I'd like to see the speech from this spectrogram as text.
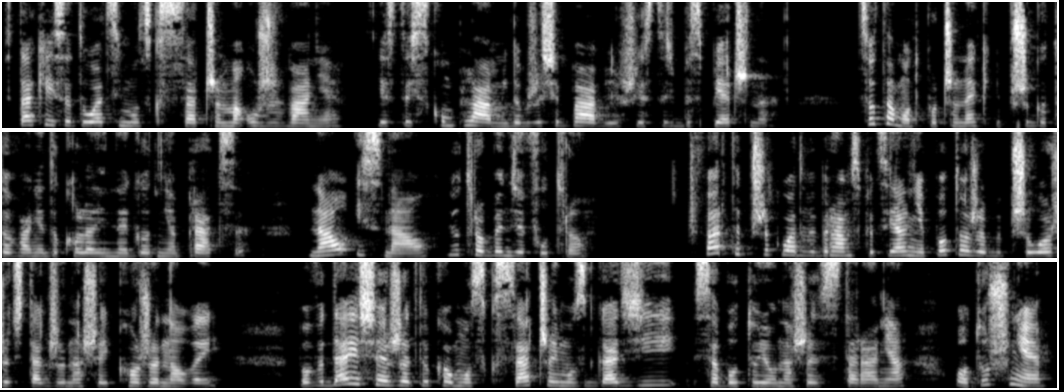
w takiej sytuacji mózg ssaczy ma używanie. Jesteś z kumplami, dobrze się bawisz, jesteś bezpieczny. Co tam odpoczynek i przygotowanie do kolejnego dnia pracy? Now is now, jutro będzie futro. Czwarty przykład wybrałam specjalnie po to, żeby przyłożyć także naszej korze nowej. Bo wydaje się, że tylko mózg sacza i mózg gadzi sabotują nasze starania. Otóż nie.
